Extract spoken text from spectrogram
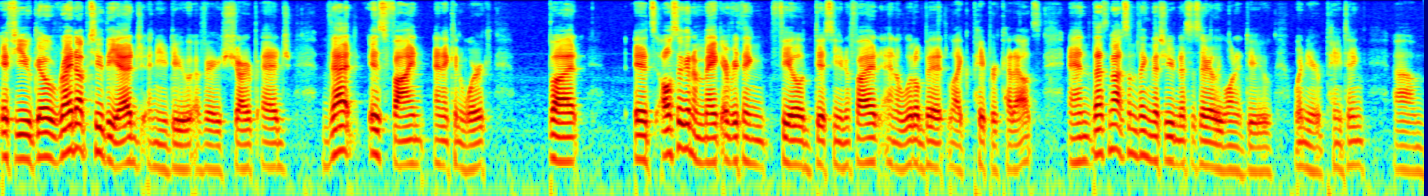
if you go right up to the edge and you do a very sharp edge, that is fine and it can work, but it's also going to make everything feel disunified and a little bit like paper cutouts. And that's not something that you necessarily want to do when you're painting. Um,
